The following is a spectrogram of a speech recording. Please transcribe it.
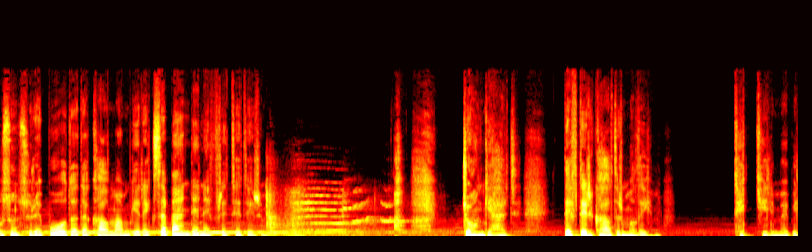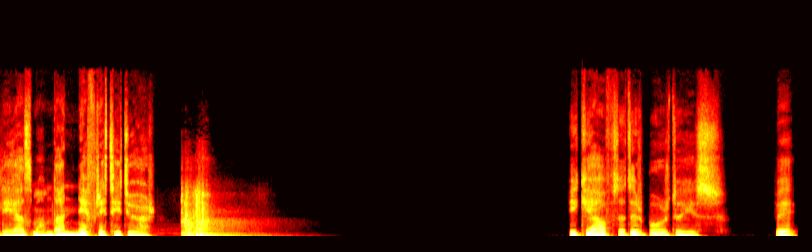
Uzun süre bu odada kalmam gerekse ben de nefret ederim. John geldi. Defteri kaldırmalıyım. Tek kelime bile yazmamdan nefret ediyor. İki haftadır buradayız ve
